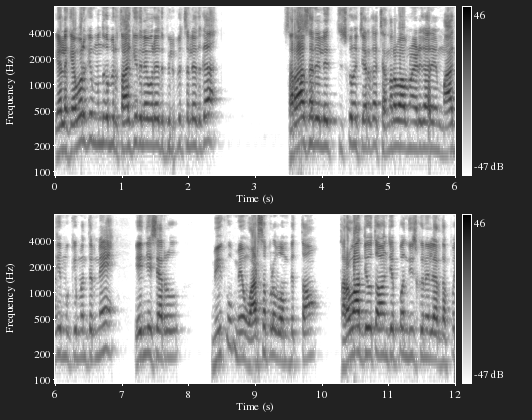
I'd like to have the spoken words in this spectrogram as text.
వీళ్ళకి ఎవరికి ముందుగా మీరు తాకీదులు ఇవ్వలేదు పిలిపించలేదుగా? సరాసరి తీసుకుని తీసుకొని వచ్చారుగా చంద్రబాబు నాయుడు గారి మాజీ ముఖ్యమంత్రినే ఏం చేశారు? మీకు మేము వాట్సాప్లో పంపిస్తాం తర్వాత చెబుతాం అని చెప్పని తీసుకుని వెళ్ళారు తప్ప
